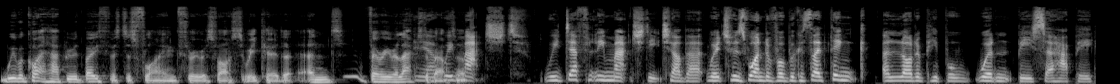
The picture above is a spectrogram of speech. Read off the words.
we were quite happy with both of us just flying through as fast as we could and very relaxed yeah, about we it. We matched we definitely matched each other, which was wonderful because I think a lot of people wouldn't be so happy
